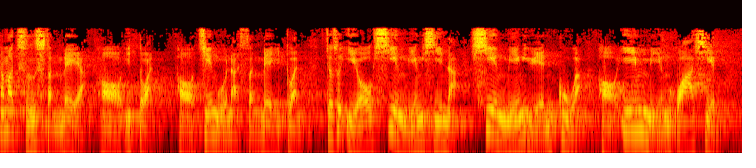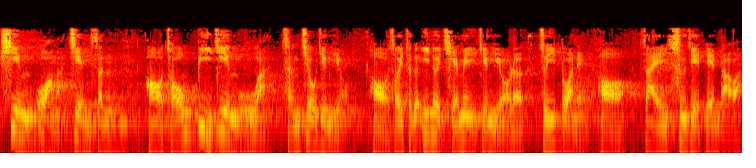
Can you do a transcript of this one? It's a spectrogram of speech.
那么此省略啊，哦一段哦经文啊省略一段，就是由性明心呐，性明缘故啊，哦因明发性，性旺啊见生。哦，从毕竟无啊，成究竟有哦，所以这个因为前面已经有了这一段呢，哦，在世界颠倒啊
